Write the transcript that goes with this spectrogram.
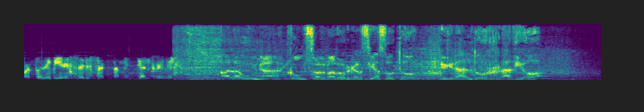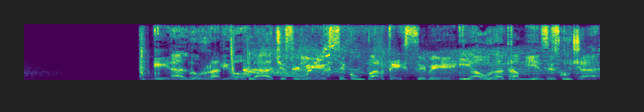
cuando debiera ser exactamente al revés. A la una, con Salvador García Soto, Heraldo Radio. Heraldo Radio. La HCL se comparte, se ve y ahora también se escucha.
